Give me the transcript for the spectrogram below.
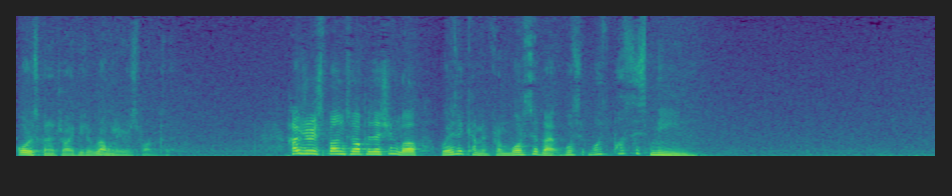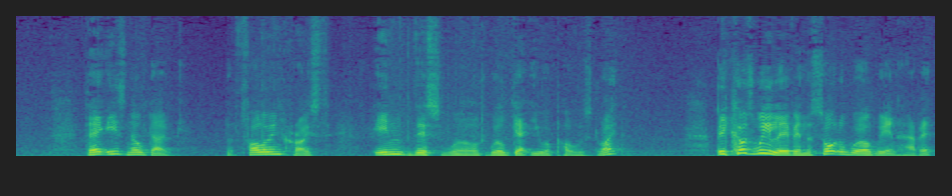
Or it's going to drive you to wrongly respond to it. How do you respond to opposition? Well, where's it coming from? What's it about? What's it, what, what's this mean? There is no doubt that following Christ in this world will get you opposed, right? Because we live in the sort of world we inhabit,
